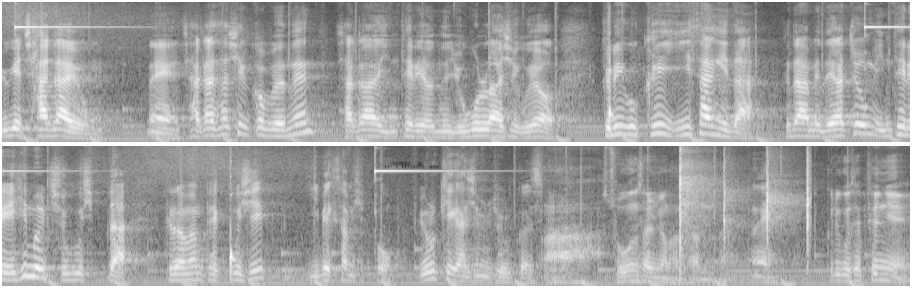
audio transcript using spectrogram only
이게 자가용. 네, 자가 사실 거면은 자가 인테리어는 요걸로 하시고요. 그리고 그 이상이다. 그 다음에 내가 좀 인테리어에 힘을 주고 싶다. 그러면 190, 230폭 이렇게 가시면 좋을 것 같습니다. 아, 좋은 설명 감사합니다. 네. 그리고 대표님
